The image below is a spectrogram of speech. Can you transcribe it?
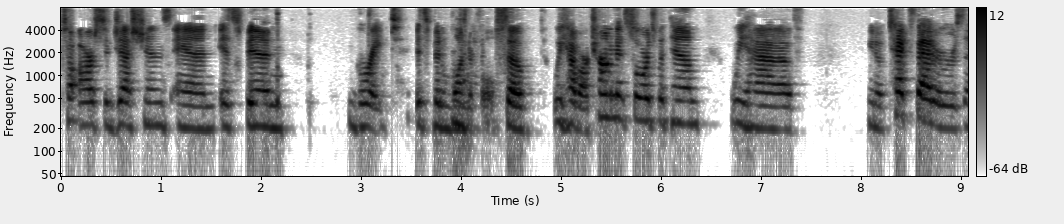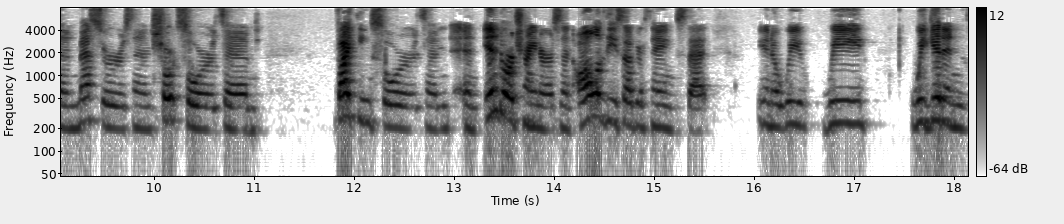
to our suggestions and it's been great. It's been wonderful. So we have our tournament swords with him. We have you know, tech fetters and messers and short swords and Viking swords and, and indoor trainers and all of these other things that, you know, we, we, we get in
